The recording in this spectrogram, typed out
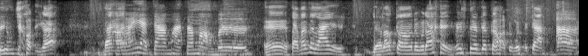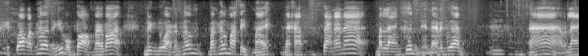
ลืมจดอีกแล้ว นะคอ๋รับออย่าจำค่ะสมองเบลอร์เออ แต่ไม่เป็นไร เดี๋ยวเรากอดูได้ ไม่เพื่อนก็กอดูแล้วกัน เออ ว่ามันเพิ่มอย่างที่ผมบอกไหมว่าหนึ่งหน่วยมันเพิ่มมันเพิ่มมาสิบไหมนะครับ แต่แน่ๆมันแรงขึ้นเห็นไหมเพื่อนอืมๆอ่ามันแรง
